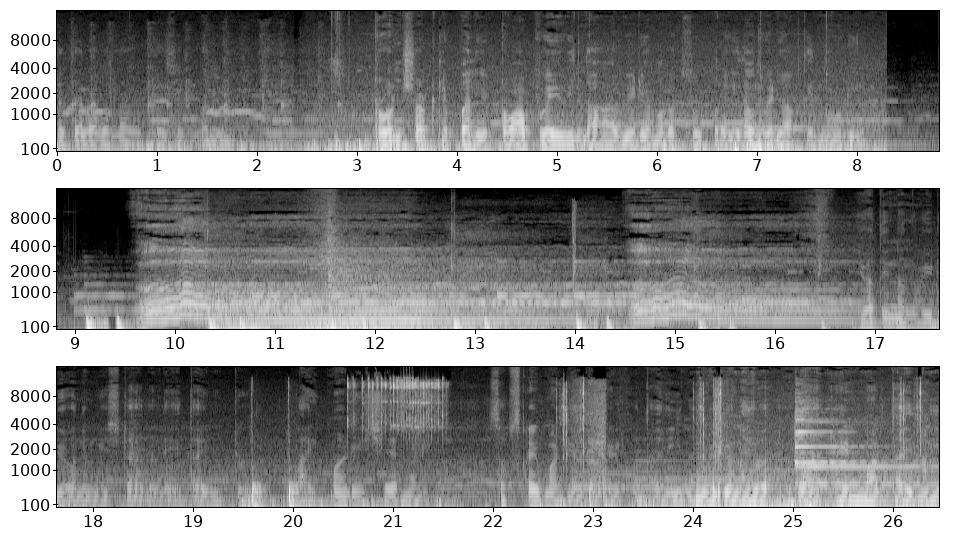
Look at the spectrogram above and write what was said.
ಜೊತೆ ಎಲ್ಲ ಬಂದಾಗ ಪ್ಲೇಸಿಗೆ ಬನ್ನಿ. ಡ್ರೋನ್ ಶಾಟ್ ಕ್ಲಿಪ್ಪಲ್ಲಿ ಟಾಪ್ ವೇವಿಂದ ಆ ವಿಡಿಯೋ ನೋಡೋಕೆ ಸೂಪರ್ ಆಗಿದೆ. ಒಂದು ವೀಡಿಯೋ ಹಾಕ್ತೀನಿ, ನೋಡಿ. Oh. ಇವತ್ತಿನ ನನ್ನ ವಿಡಿಯೋ ನಿಮ್ಗೆ ಇಷ್ಟ ಆದಲ್ಲಿ ದಯವಿಟ್ಟು ಲೈಕ್ ಮಾಡಿ, ಶೇರ್ ಮಾಡಿ, ಸಬ್ಸ್ಕ್ರೈಬ್ ಮಾಡಿ ಅಂತ ಕೇಳ್ಕೊತಾ ಈ ನನ್ನ ವಿಡಿಯೋನ ಇವತ್ತು ಎಂಡ್ ಮಾಡ್ತಾ ಇದ್ದೀನಿ.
